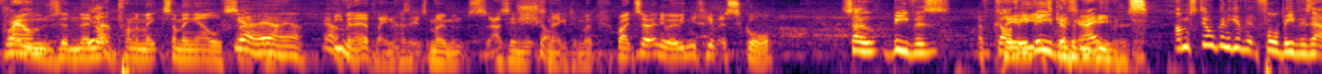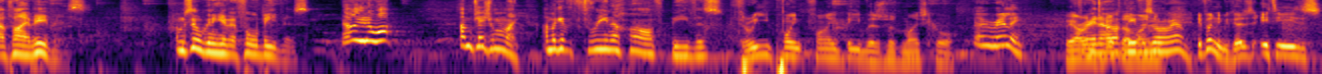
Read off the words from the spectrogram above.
Ground- grounds and they're yeah. not trying to make something else. Yeah, yeah, yeah, yeah. Even Airplane has its moments, as in its Sure. negative mode. Right, so anyway, we need to give it a score. So beavers, Of gotta be it's beavers, gonna right? be beavers. I'm still gonna give it four beavers out of five beavers. I'm still gonna give it four beavers. No, you know what? I'm changing my mind. I'm gonna give it three and a half beavers. 3.5 beavers was my score. Oh, really? We are Three in and a half total beavers all alignment. around. If only because it is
